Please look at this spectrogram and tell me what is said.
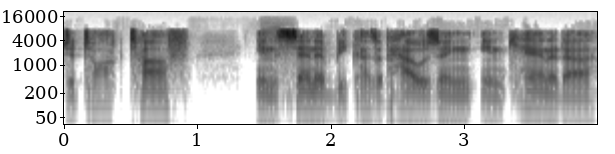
to talk tough. Incentive because of housing in Canada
